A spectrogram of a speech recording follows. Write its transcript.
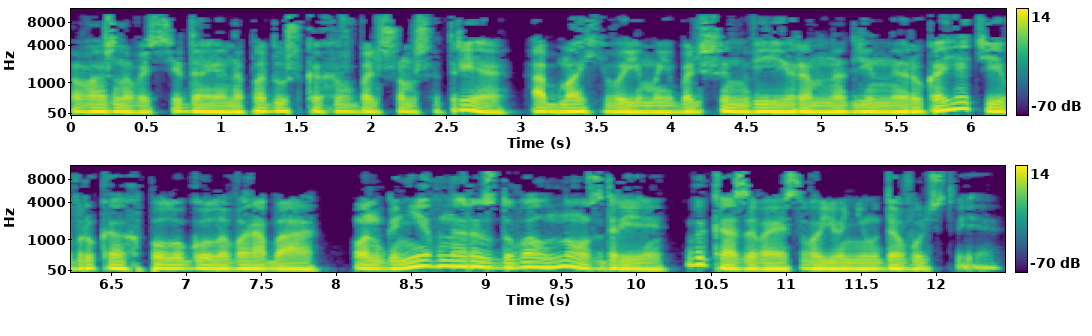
Важно восседая на подушках в большом шатре, обмахиваемый большим веером на длинной рукояти в руках полуголого раба, он гневно раздувал ноздри, выказывая свое неудовольствие.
